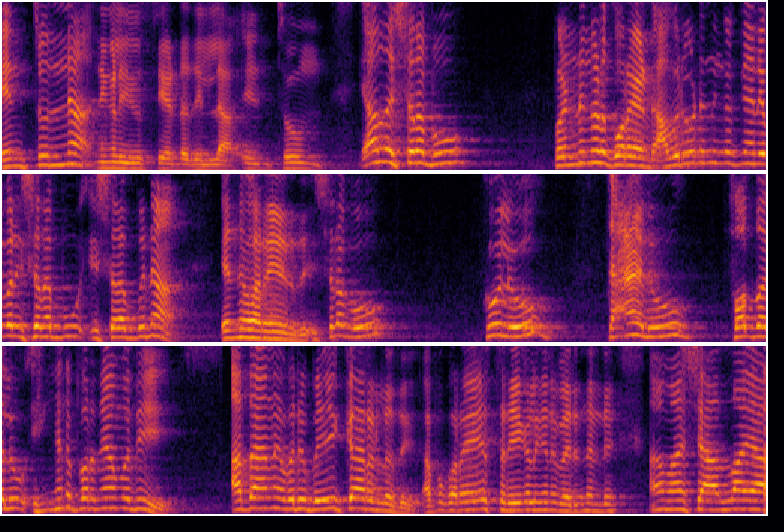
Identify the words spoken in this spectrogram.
എൻതുന്ന നിങ്ങൾ യൂസ് ചെയ്യേണ്ടതില്ല. എൻതും. യാ ഇഷ്റബു പെണ്ണുങ്ങൾ കുറേ ഉണ്ട്. അവരോട് നിങ്ങൾക്ക് ഞാൻ പറയും? ഇഷ്റബു ഇഷ്റബിന എന്ന് പറയരുത്. ഇഷ്റബു കുലു താലു ഫലു ഇങ്ങനെ പറഞ്ഞാൽ മതി. അതാണ് അവർ ഉപയോഗിക്കാറുള്ളത്. അപ്പോൾ കുറേ സ്ത്രീകൾ ഇങ്ങനെ വരുന്നുണ്ട്. ആ മാഷാ അല്ലാ യാ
